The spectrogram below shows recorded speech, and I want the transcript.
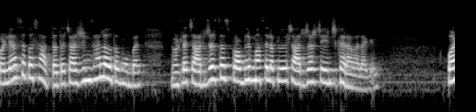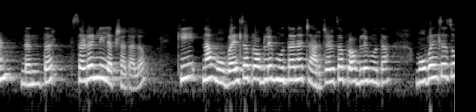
पडले असं कसं? आता तर चार्जिंग झालं होतं मोबाईल मी म्हटलं चार्जरचाच प्रॉब्लेम असेल आपल्याला चार्जर चेंज करावा लागेल. पण नंतर सडनली लक्षात आलं की ना मोबाईलचा प्रॉब्लेम होता ना चार्जरचा प्रॉब्लेम होता. मोबाईलचा जो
